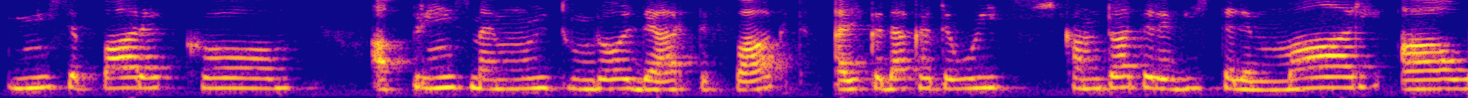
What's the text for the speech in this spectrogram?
mi se pare că a prins mai mult un rol de artefact. Adică dacă te uiți, cam toate revistele mari au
